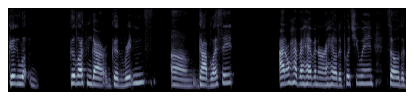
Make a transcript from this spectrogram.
good good luck and God good riddance. Um, God bless it. I don't have a heaven or a hell to put you in. So the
